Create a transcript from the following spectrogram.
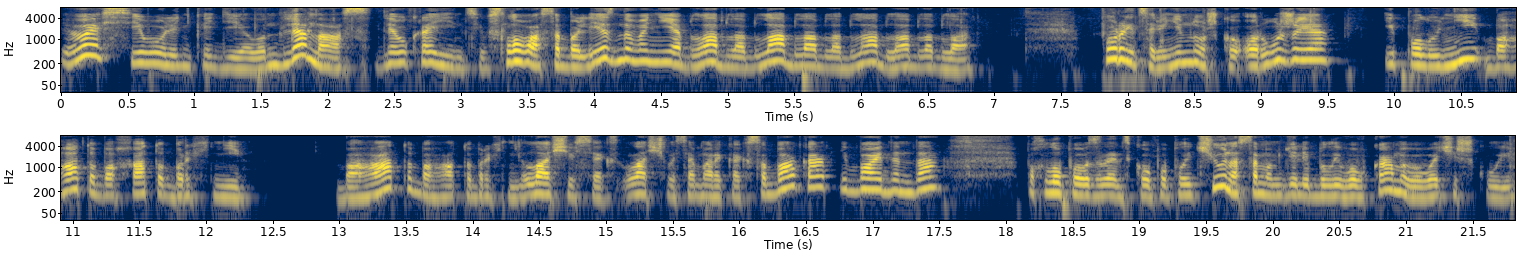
Весь воленьке діло. Для нас, для українців, слова соболезнования, бла-бла-бла, бла-бла-бла, бла-бла-бла. По рицарю немножко оружия, і по луні багато-багато брехні. Багато-багато брехні. Лащився, лащилася Америка як собака і Байден, да? похлопав Зеленського по плечу. На самом деле були вовками в овечій шкурі.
